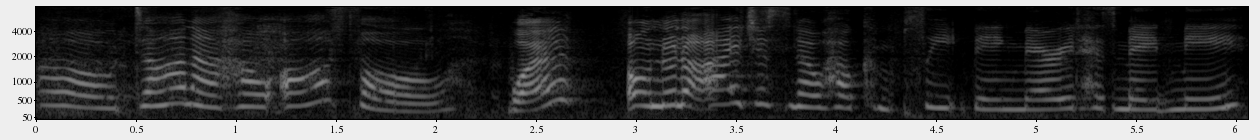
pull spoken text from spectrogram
Oh, Donna, how awful. What? Oh, no, no, I... I just know how complete being married has made me,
